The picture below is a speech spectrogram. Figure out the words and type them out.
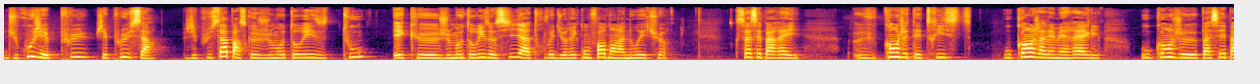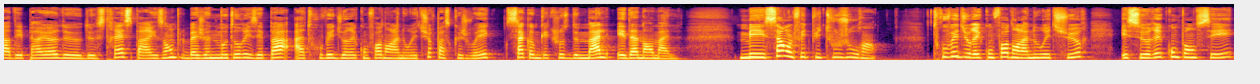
du coup, j'ai plus, j'ai plus ça. J'ai plus ça parce que je m'autorise tout et que je m'autorise aussi à trouver du réconfort dans la nourriture. Ça, c'est pareil. Euh, quand j'étais triste ou quand j'avais mes règles ou quand je passais par des périodes de stress, par exemple, ben, je ne m'autorisais pas à trouver du réconfort dans la nourriture parce que je voyais ça comme quelque chose de mal et d'anormal. Mais ça, on le fait depuis toujours. Hein. Trouver du réconfort dans la nourriture et se récompenser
